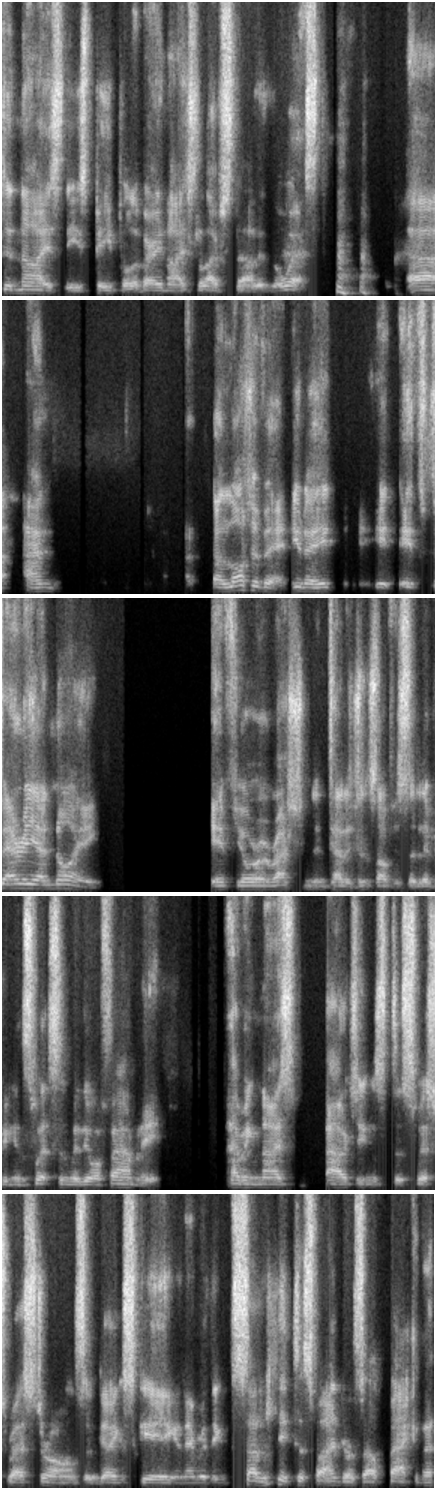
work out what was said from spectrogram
denies these people a very nice lifestyle in the West. uh, and a lot of it, you know, it, it, it's very annoying if you're a Russian intelligence officer living in Switzerland with your family, having nice outings to Swiss restaurants and going skiing and everything, suddenly to find yourself back in a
